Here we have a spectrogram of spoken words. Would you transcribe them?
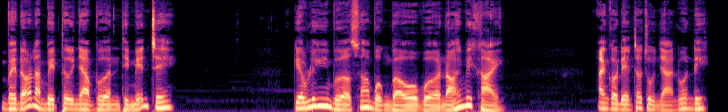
Về đó làm biệt thự nhà vườn thì miễn chê. Kiều linh vừa xoa bụng bầu vừa nói với Khải. Anh gọi điện cho chủ nhà luôn đi.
